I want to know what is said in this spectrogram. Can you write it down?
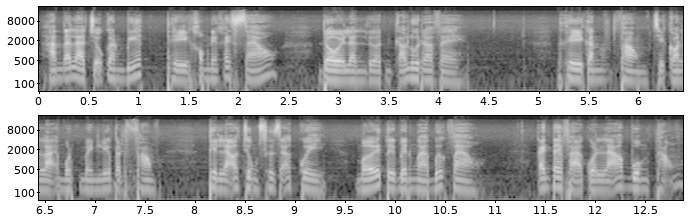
hắn đã là chỗ quen biết Thì không nên khách sáo, Rồi lần lượt cáo lui ra về. Khi căn phòng chỉ còn lại một mình Lưu Bạch Phong, Thì lão trung sư giã quỳ Mới từ bên ngoài bước vào. Cánh tay phải của lão buông thõng,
